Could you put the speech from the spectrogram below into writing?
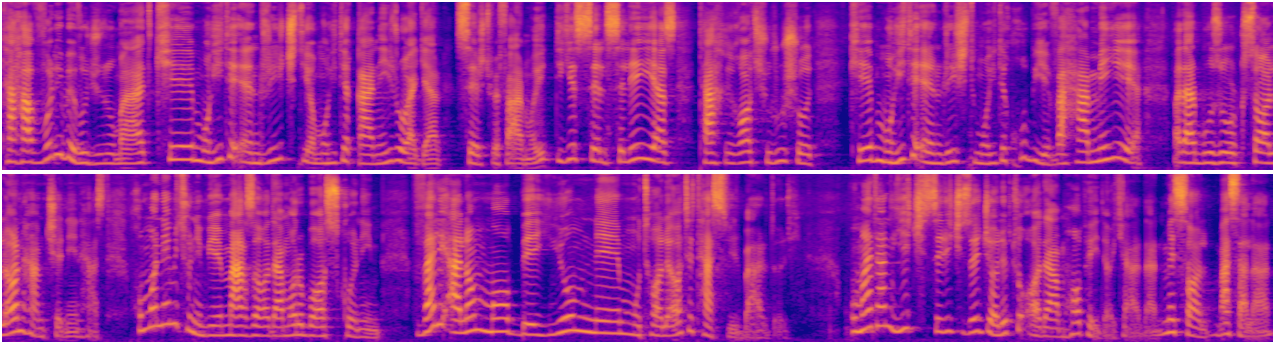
تحولی به وجود اومد که محیط انریچت یا محیط غنی رو اگر سرچ بفرمایید دیگه سلسله ای از تحقیقات شروع شد که محیط انریشت محیط خوبیه و همه و در بزرگ سالان همچنین هست. خب ما نمی‌تونیم بیایم مغز آدم ها رو باز کنیم. ولی الان ما به یمن مطالعات تصویر برداری. اومدن یه سری چیزای جالب تو آدم ها پیدا کردن. مثال مثلا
